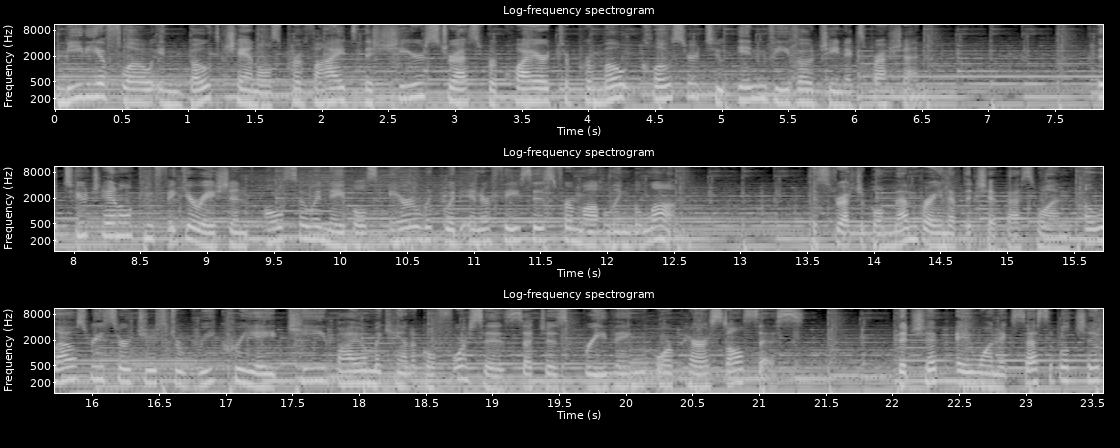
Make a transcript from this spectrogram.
Media flow in both channels provides the shear stress required to promote closer to in vivo gene expression. The two-channel configuration also enables air-liquid interfaces for modeling the lung. The stretchable membrane of the CHIP S1 allows researchers to recreate key biomechanical forces such as breathing or peristalsis. The CHIP A1 accessible chip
